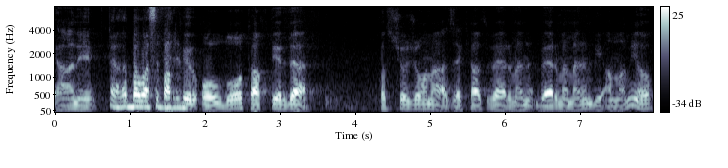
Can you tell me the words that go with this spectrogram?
Yani Herhalde babası verir mi? fakir olduğu takdirde kız çocuğuna zekat vermenin, vermemenin bir anlamı yok.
